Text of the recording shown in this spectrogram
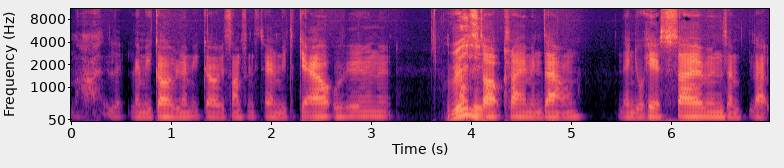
"Nah, let, let me go, let me go. Something's telling me to get out of here, innit? I'll really? start climbing down, and then you'll hear sirens and like,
